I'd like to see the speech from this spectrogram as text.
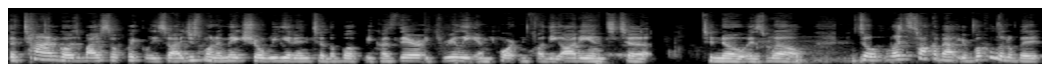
the time goes by so quickly. So I just want to make sure we get into the book because there it's really important for the audience to to know as well. So let's talk about your book a little bit,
